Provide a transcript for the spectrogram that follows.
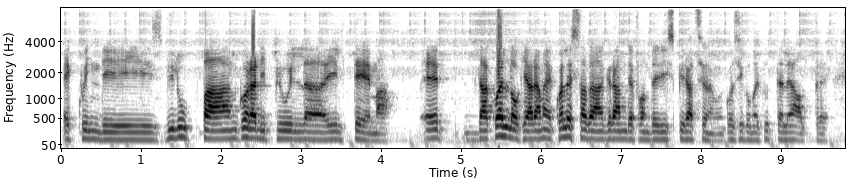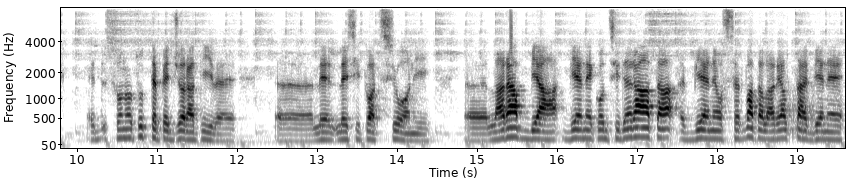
E quindi sviluppa ancora di più il, il tema. E da quello chiaramente, quella è stata una grande fonte di ispirazione, così come tutte le altre. E sono tutte peggiorative eh, le, le situazioni. Eh, la rabbia viene considerata, viene osservata la realtà e viene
